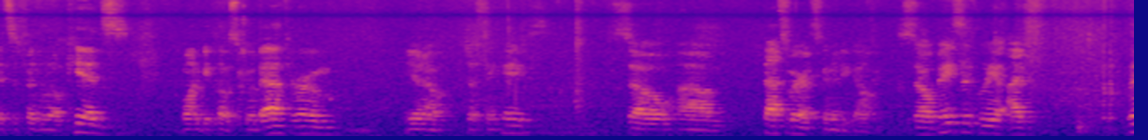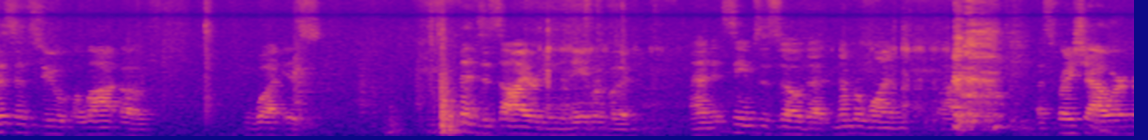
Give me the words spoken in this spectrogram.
This is for the little kids, want to be close to a bathroom, you know, just in case. So um, that's where it's going to be going. So basically, I've listened to a lot of what is been desired in the neighborhood, and it seems as though that number one, uh, a spray shower,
